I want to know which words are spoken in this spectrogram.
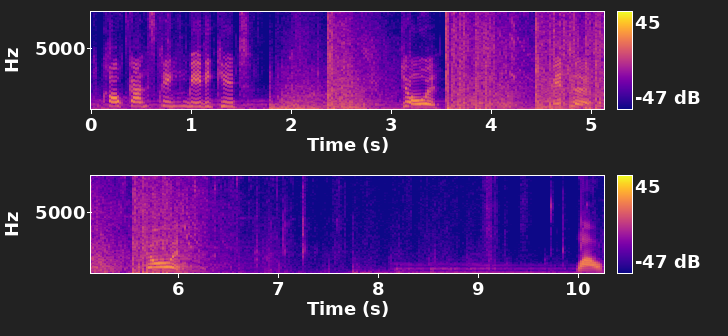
Ich brauche ganz dringend Medikit. Joel! Bitte! Joel! Wow.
